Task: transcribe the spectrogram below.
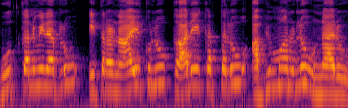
బూత్ కన్వీనర్లు ఇతర నాయకులు కార్యకర్తలు అభిమానులు ఉన్నారు.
